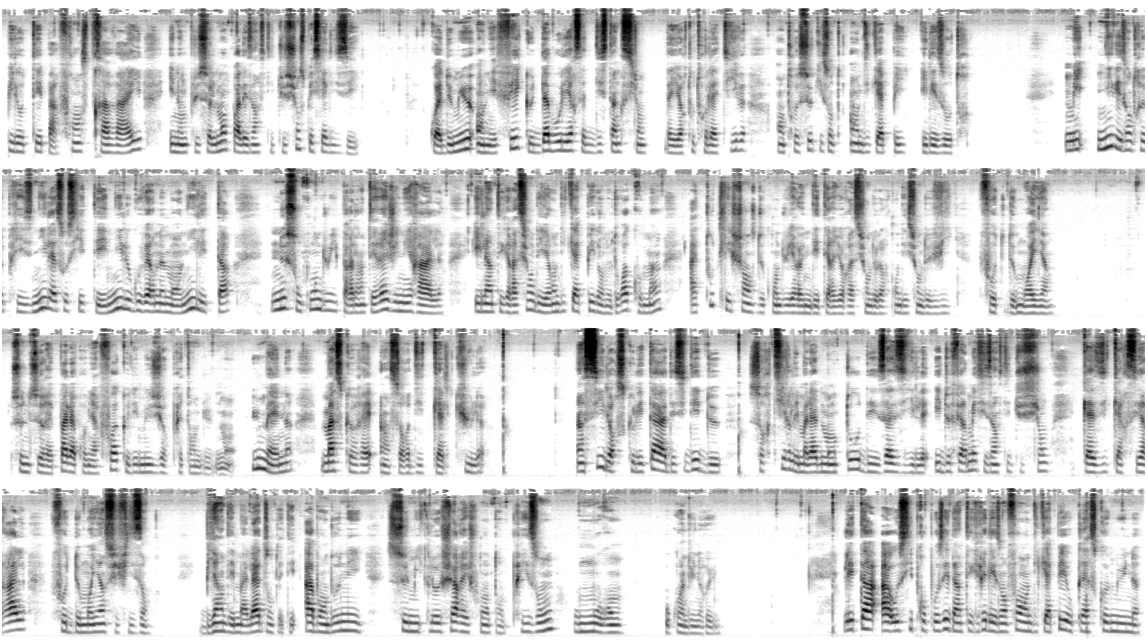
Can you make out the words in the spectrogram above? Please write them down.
pilotés par France Travail et non plus seulement par les institutions spécialisées. Quoi de mieux, en effet, que d'abolir cette distinction, d'ailleurs toute relative, entre ceux qui sont handicapés et les autres? Mais ni les entreprises, ni la société, ni le gouvernement, ni l'État ne sont conduits par l'intérêt général et l'intégration des handicapés dans le droit commun a toutes les chances de conduire à une détérioration de leurs conditions de vie, faute de moyens. Ce ne serait pas la première fois que les mesures prétendument humaines masqueraient un sordide calcul. Ainsi, lorsque l'État a décidé de sortir les malades mentaux des asiles et de fermer ses institutions quasi carcérales, faute de moyens suffisants, Bien des malades ont été abandonnés, semi-clochards échouant en prison ou mourant au coin d'une rue. L'État a aussi proposé d'intégrer les enfants handicapés aux classes communes,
